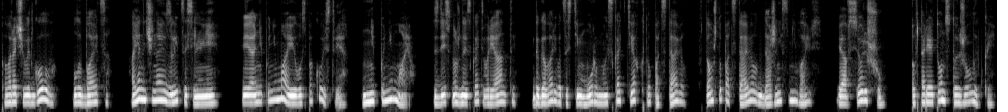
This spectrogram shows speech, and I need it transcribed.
Поворачивает голову, улыбается, а я начинаю злиться сильнее. Я не понимаю его спокойствия. Не понимаю. Здесь нужно искать варианты, договариваться с Тимуром, искать тех, кто подставил. В том, что подставил, даже не сомневаюсь. Я все решу повторяет он с той же улыбкой.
